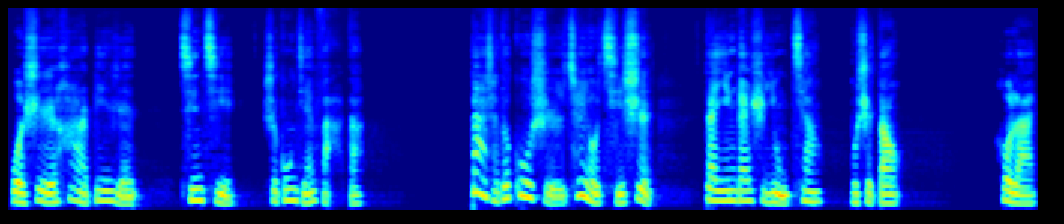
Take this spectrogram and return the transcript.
我是哈尔滨人，亲戚是公检法的。大侠的故事确有其事，但应该是用枪，不是刀。”后来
